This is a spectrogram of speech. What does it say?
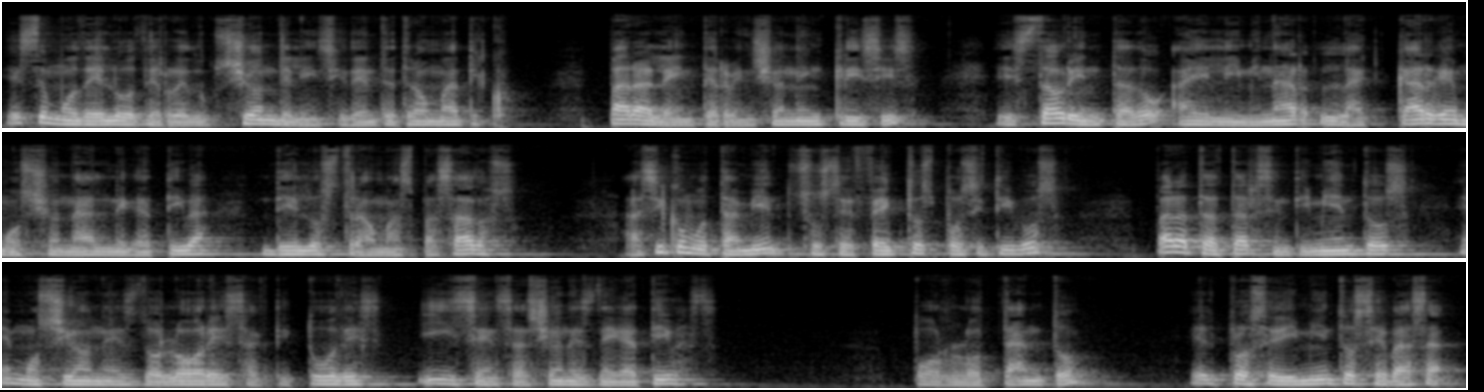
este modelo de reducción del incidente traumático para la intervención en crisis está orientado a eliminar la carga emocional negativa de los traumas pasados así como también sus efectos positivos para tratar sentimientos, emociones, dolores, actitudes y sensaciones negativas. Por lo tanto, el procedimiento se basa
